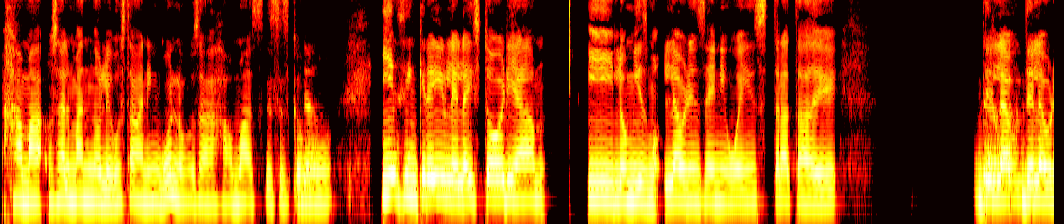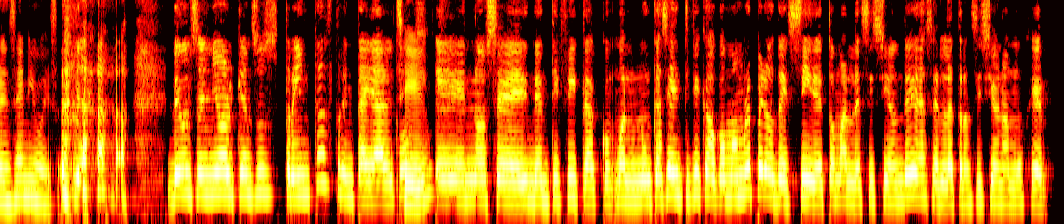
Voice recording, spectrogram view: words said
jamás, o sea, el man no le gustaba a ninguno, o sea, jamás, eso es como, y es increíble la historia, y lo mismo, Lawrence Anyways trata de, de, De la, un- de Lawrence Anyways. de un señor que en sus 30, 30 y algo, Sí. eh, no se identifica, bueno, nunca se ha identificado como hombre, pero decide tomar la decisión de hacer la transición a mujer.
